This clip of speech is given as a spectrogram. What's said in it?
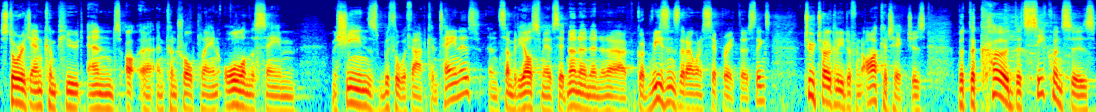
storage and compute and, uh, and control plane all on the same machines with or without containers, and somebody else may have said, no, no, no, no, no, I've got reasons that I want to separate those things. Two totally different architectures, but the code that sequences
